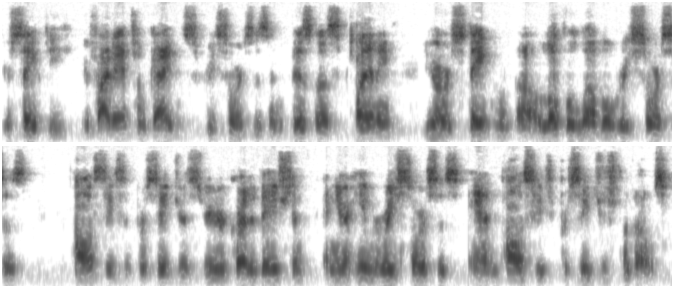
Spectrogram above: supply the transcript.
your safety, your financial guidance, resources and business planning, your state and uh, local level resources, policies and procedures for your accreditation, and your human resources and policies and procedures for those.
